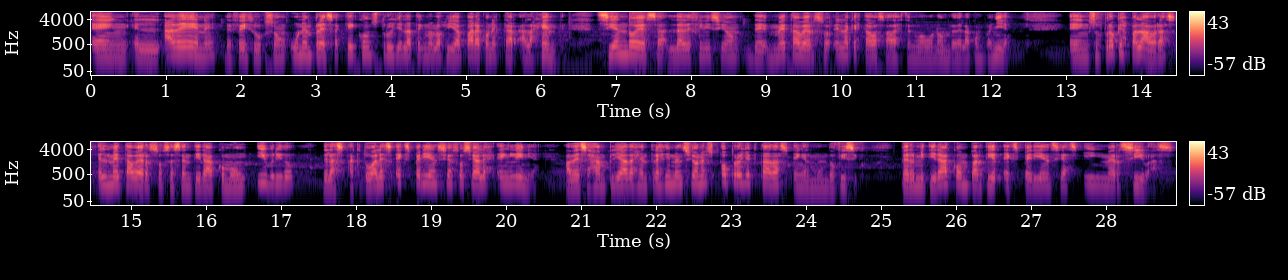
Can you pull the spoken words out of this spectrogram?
en el ADN de Facebook son una empresa que construye la tecnología para conectar a la gente, siendo esa la definición de metaverso en la que está basada este nuevo nombre de la compañía. En sus propias palabras, el metaverso se sentirá como un híbrido de las actuales experiencias sociales en línea, a veces ampliadas en tres dimensiones o proyectadas en el mundo físico. Permitirá compartir experiencias inmersivas.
